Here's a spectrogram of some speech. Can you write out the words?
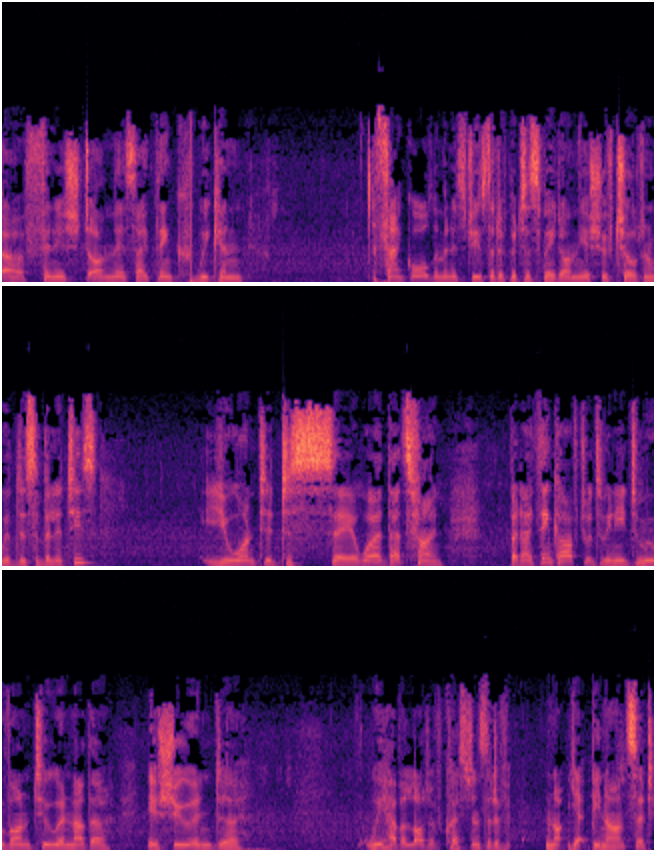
uh, finished on this. I think we can thank all the ministries that have participated on the issue of children with disabilities. You wanted to say a word? That's fine. But I think afterwards we need to move on to another issue, and uh, we have a lot of questions that have not yet been answered.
